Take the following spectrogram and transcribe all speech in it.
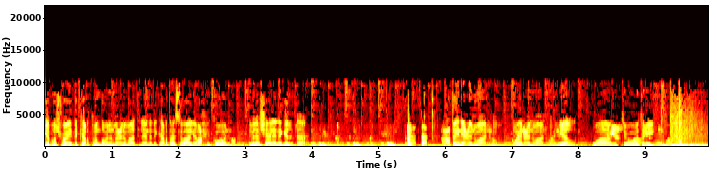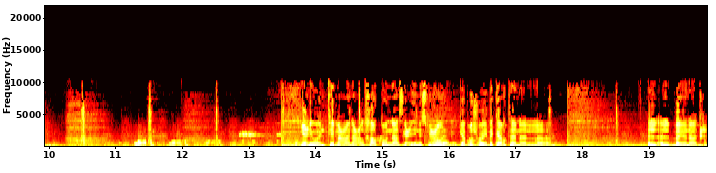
قبل شوي ذكرت من ضمن المعلومات اللي أنا ذكرتها سؤالي راح يكون من الأشياء اللي أنا قلتها. تفضل. أعطيني عنوانهم. وين عنوانهم؟ يلا. 1 2 3 يعني وانت معانا على الخط والناس قاعدين يسمعون؟ قبل شوي ذكرت أنا ال ال- ال- بياناتهم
